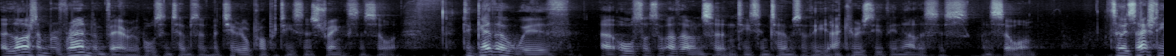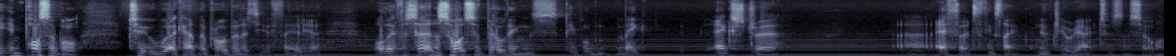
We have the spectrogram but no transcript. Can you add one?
a large number of random variables in terms of material properties and strengths and so on, together with uh, all sorts of other uncertainties in terms of the accuracy of the analysis and so on. So it's actually impossible to work out the probability of failure. Although for certain sorts of buildings, people make extra uh, effort, things like nuclear reactors and so on.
